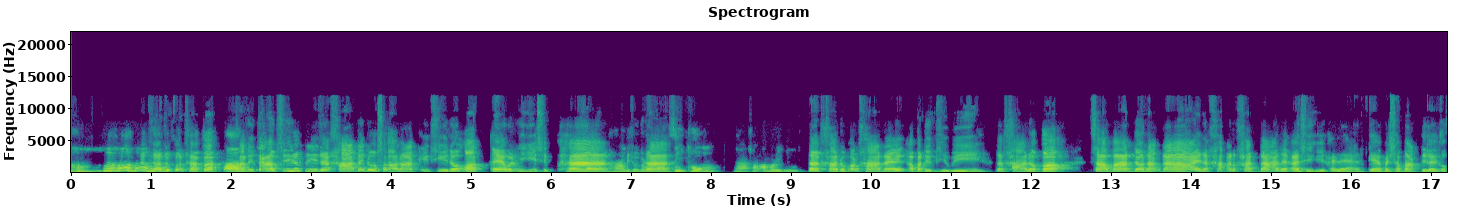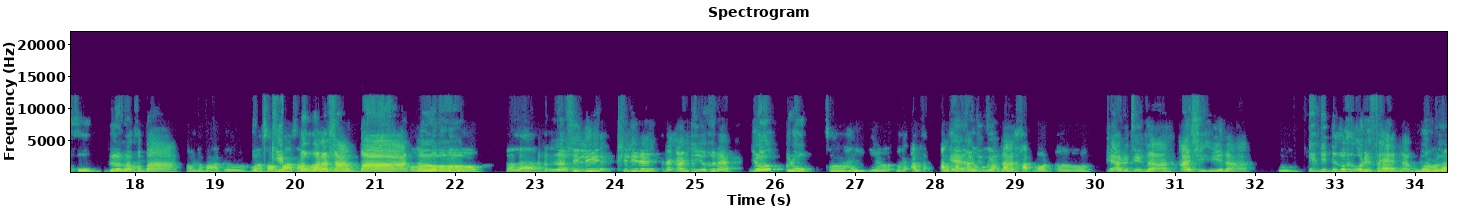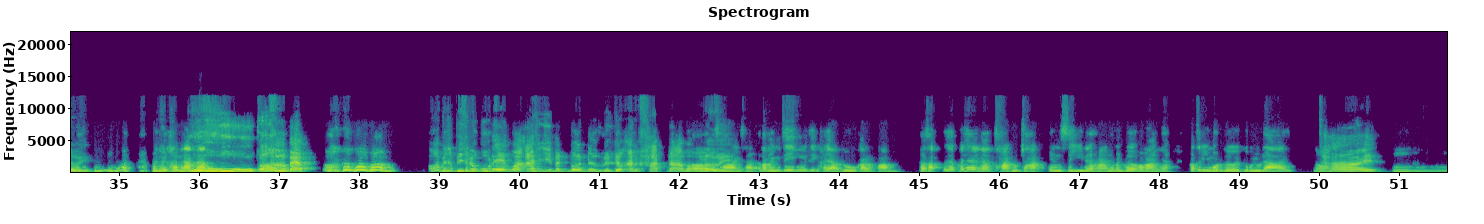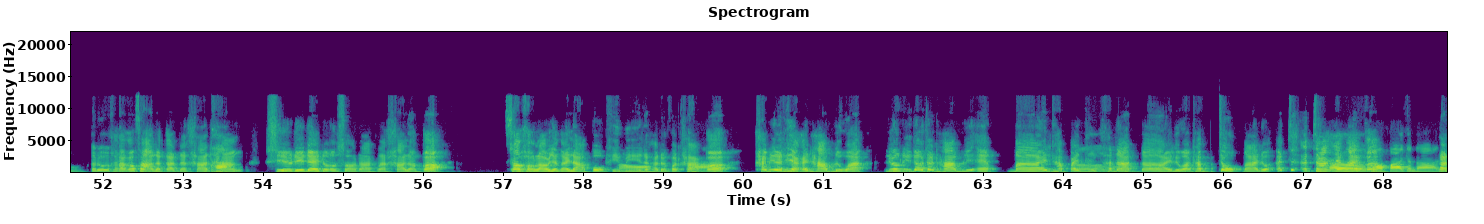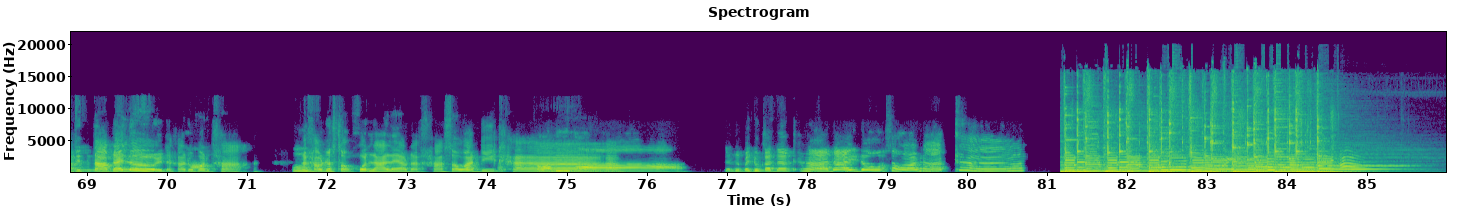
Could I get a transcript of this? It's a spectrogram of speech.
นะคะทุกคนค่ะ ก็อะฝากติดตามซีรีส์เรื่องนี้นะคะไดโนเสาร์รักอีกทีเนาะออนแอร์วันที่ 25มิถุนายนสี่ทุ่มนะช่องอมรินทร์นะคะทุกคนค่ะในอมรินทีวีนะคะ แล้วก็ สามารถย้อนหลังได้นะคะ อันคัดได้ในไอซีที่ไทยแลนด์แกไปสมัครยังไงก็คุ้มเดือนละก็บาทตอนกระบาทเออกุวันบละสองกิบบาทสามตกวันละบาทสามบาทโอ้เอโหอนั่นแหละแล้วซีรีส์ซีรีส์ในในไอซีก็คืออะไรเยอะกรุบใช่เยอะแล้วก็อันอันคัดหมดทุกเรื่องแกเอาจริงๆนะอันคัดหมดเออแกเอาจริงๆนะไอซีนะอืมอีกนิดนึงก็คือโอลิแฟนนะบอกเลยไม่ถึงขนาดนั้นโอ้โหก็คือ เออแบบโอ้พี่พี่สนุกพูดเองว่าไอซีเป็นเบอร์หนึ่งเลยเรื่องอันคัดนะบอกเอเลอย ใช่ใช่แต่จริงๆจริงๆใครอยากรู้การความแล้วถ้าไม่ใช่นะฉากทุกฉาก NC เนื้อหาที่มันเพิ่มเข้ามาอย่างเงี้ยก็จะมีหมดเลยคือไปดูได้เนาะใช่อืมอืมอืม ขอโทษค่ะก็ฝากแล้วกันนะคะค่ะทั้งซีรีส์ไดโนเสาร์รักนะคะแล้วก็ค่ะช่องของเรายังไงล่ะโปกทีวีเนาะนะคะทุกคนค่ะค่ะ ก็ใครมีอะไรที่อยากให้ทำหรือว่า เรื่องนี้เราจะทำรีแอคไหมทำไปถึงเออขนาดไหนหรือว่าทำจบไหมหรือว่าอาจารย์อาจารย์เอยังไงอก็ก็มาป้ายกันได้ฝากติดตามได้เลยนะคะทุกค่ะคนค่ะอืมนะคะเราสองคนลาแล้วนะคะ สวัสดีค่ะ สวัสดีค่ะอย่าลืมไปดูกันนะคะ ไดโนเสาร์รักค่ะ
